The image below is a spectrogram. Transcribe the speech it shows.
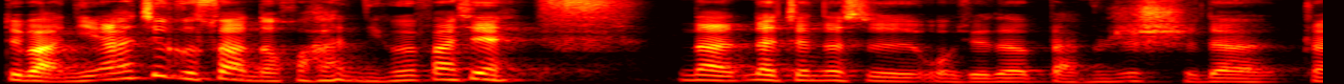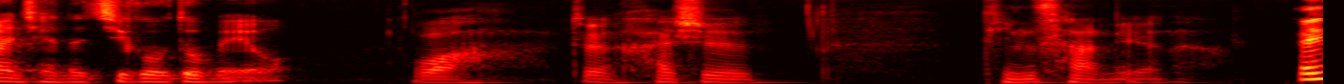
对吧？你按这个算的话，你会发现，那那真的是我觉得百分之十的赚钱的机构都没有。哇，这还是挺惨烈的。哎，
